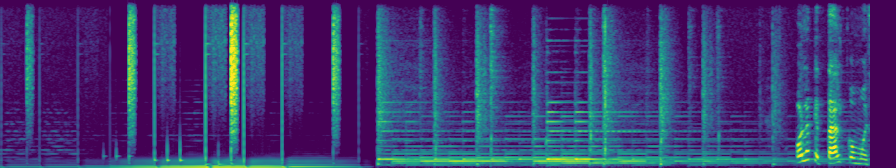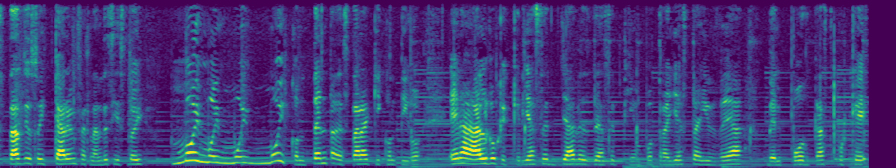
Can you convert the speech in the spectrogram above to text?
Hola, ¿qué tal? ¿Cómo estás? Yo soy Karen Fernández y estoy muy, muy, muy, muy contenta de estar aquí contigo. Era algo que quería hacer ya desde hace tiempo. Traía esta idea del podcast porque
